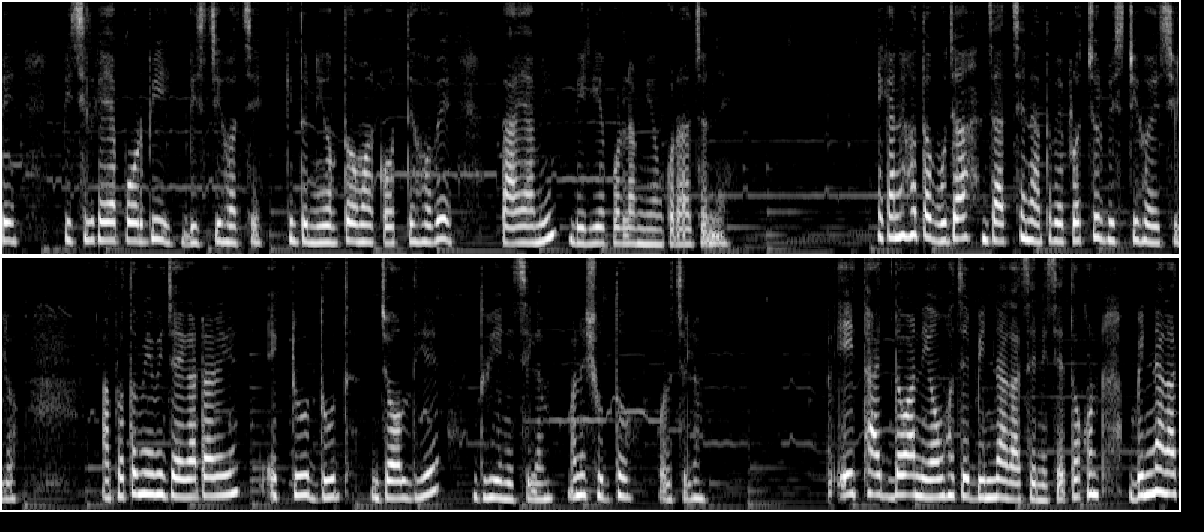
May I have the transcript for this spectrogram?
রে, পিছিল গাইয়া পড়বি, বৃষ্টি হচ্ছে। কিন্তু নিয়ম তো আমার করতে হবে, তাই আমি বেরিয়ে পড়লাম নিয়ম করার জন্যে। এখানে হয়তো বোঝা যাচ্ছে না, তবে প্রচুর বৃষ্টি হয়েছিল। আর প্রথমে আমি জায়গাটারে একটু দুধ, জল দিয়ে ধুয়ে নিয়েছিলাম মানে শুদ্ধ করেছিলাম। এই থাই দেওয়া নিয়ম হচ্ছে বিন্না গাছের নিচে। তখন বিন্না গাছ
